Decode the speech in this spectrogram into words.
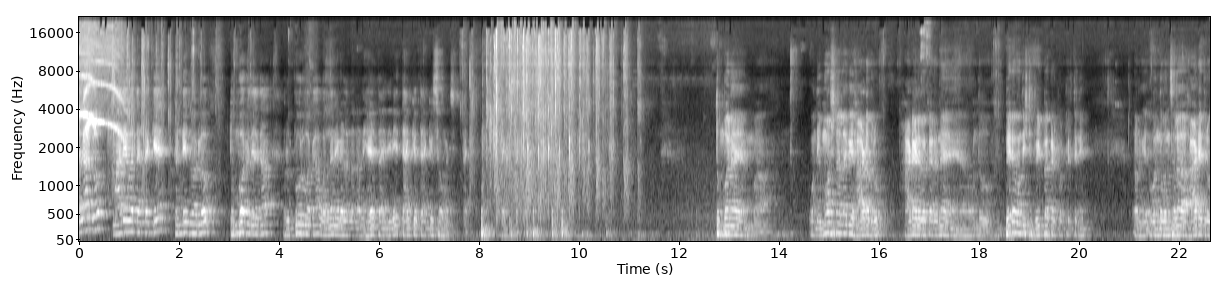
ಎಲ್ಲರಿಗೂ ಮಾದೇವ ತಂಡಕ್ಕೆ ಖಂಡಿತವಾಗ್ಲೂ ತುಂಬ ಹೃದಯದ, ಹೃತ್ಪೂರ್ವಕ ವಂದನೆಗಳನ್ನು ನಾನು ಹೇಳ್ತಾ ಇದ್ದೀನಿ. Thank you thank you so much thank you sir ತುಂಬಾ ಒಂದು ಎಮೋಷ್ನಲ್ ಆಗಿ ಹಾಡಿದ್ರು ಹಾಡು ಹೇಳ್ಬೇಕಾದ್ರೆ ಒಂದು, ಬೇರೆ ಒಂದಿಷ್ಟು ಫೀಡ್ಬ್ಯಾಕ್ಗಳು ಕೊಟ್ಟಿರ್ತೀನಿ. ಅವ್ರಿಗೆ ಒಂದು, ಒಂದ್ಸಲ ಹಾಡಿದ್ರು,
